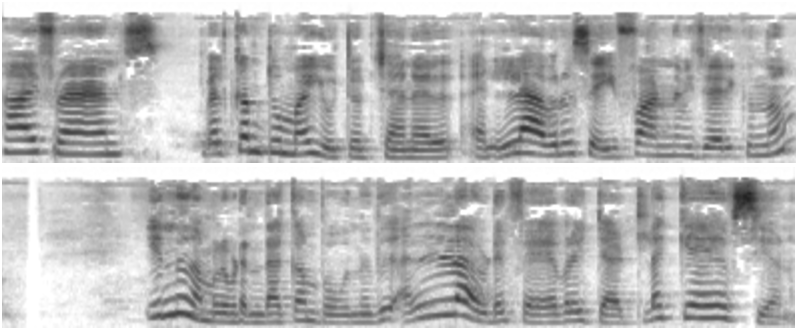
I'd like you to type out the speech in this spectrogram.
Hi friends welcome to my YouTube channel എല്ലാവരും സേഫാണെന്ന് വിചാരിക്കുന്നു. ഇന്ന് നമ്മളിവിടെ ഉണ്ടാക്കാൻ പോകുന്നത് എല്ലാവരുടെയും ഫേവറേറ്റ് ആയിട്ടുള്ള കെ എഫ് സി ആണ്.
